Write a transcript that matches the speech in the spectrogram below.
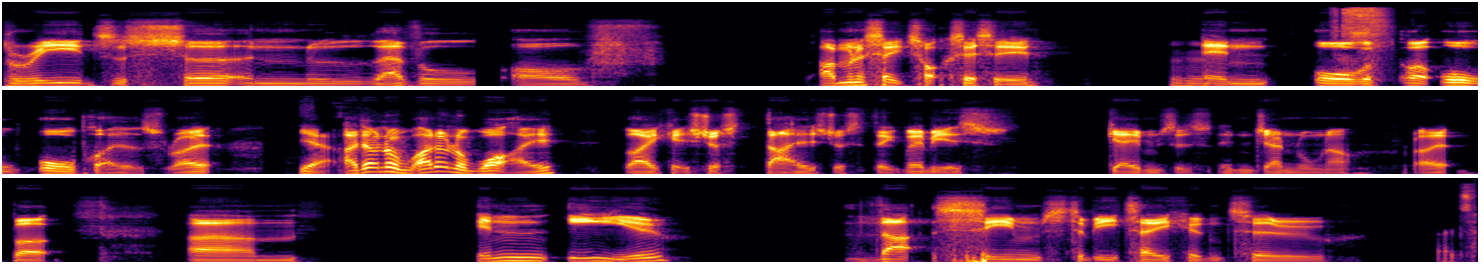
breeds a certain level of I'm going to say toxicity Mhm. in all of uh, all all players, right? Yeah. I don't know. I don't know why. Like, it's just that is just a thing. Maybe it's games as in general now, right? But um, in EU, that seems to be taken to It's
